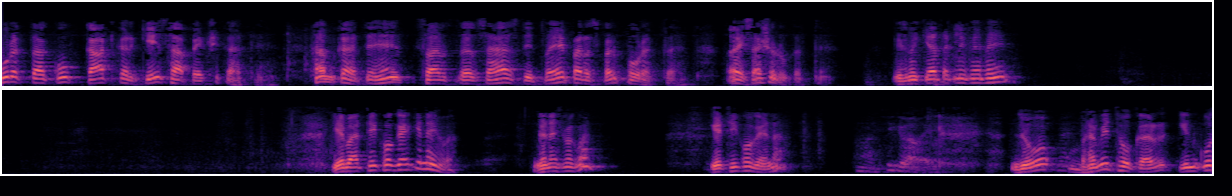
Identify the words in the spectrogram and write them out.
पूरकता को काट करके सापेक्ष कहते हैं। हम कहते हैं सह सह अस्तित्व है परस्पर पूरकता है। ऐसा शुरू करते हैं। इसमें क्या तकलीफ़ है भाई? ये बात ठीक हो गई कि नहीं हुआ? गणेश भगवान ये ठीक हो गए ना? ठीक है जो भ्रमित होकर इनको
